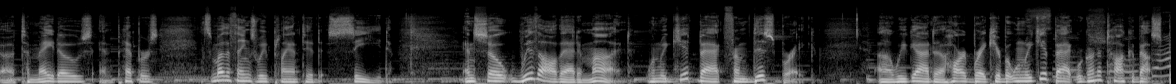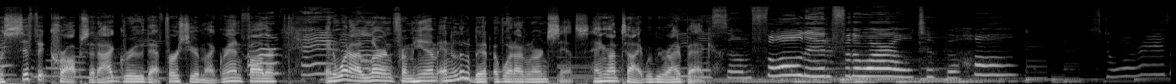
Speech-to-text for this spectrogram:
uh, tomatoes and peppers, and some other things we planted seed. And so, with all that in mind, when we get back from this break, uh, we've got a hard break here, but when we get back, we're going to talk about specific crops that I grew that first year of my grandfather and what I learned from him and a little bit of what I've learned since. Hang on tight, we'll be right back for the world to behold. Stories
